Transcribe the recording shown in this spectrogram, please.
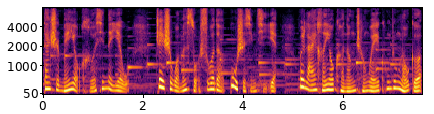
但是没有核心的业务。这是我们所说的故事型企业，未来很有可能成为空中楼阁，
